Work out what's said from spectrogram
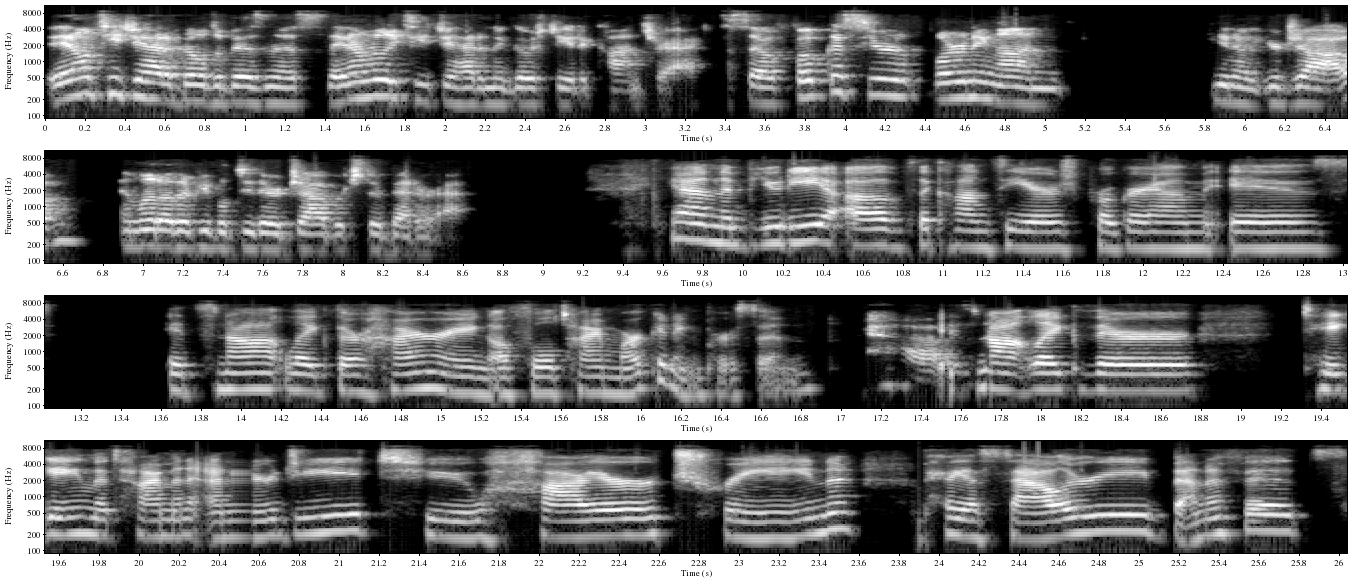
They don't teach you how to build a business. They don't really teach you how to negotiate a contract. So focus your learning on you know your job and let other people do their job which they're better at yeah, and the beauty of the concierge program is it's not like they're hiring a full-time marketing person. Yeah. It's not like they're taking the time and energy to hire, train, pay a salary, benefits.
